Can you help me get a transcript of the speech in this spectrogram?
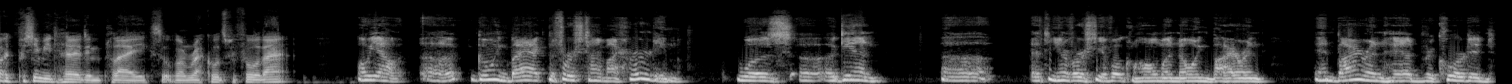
I presume you'd heard him play sort of on records before that. Oh yeah, uh, going back, the first time I heard him was uh, again uh, at the University of Oklahoma, knowing Byron, and Byron had recorded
